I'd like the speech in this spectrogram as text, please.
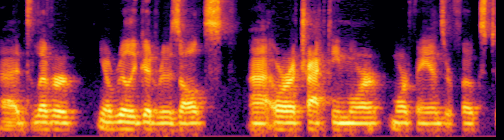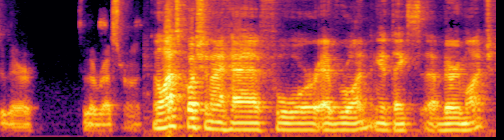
uh, deliver you know really good results uh, or attracting more more fans or folks to their to the restaurant. And the last question I have for everyone, again, thanks uh, very much,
